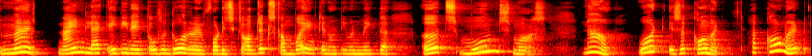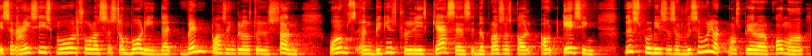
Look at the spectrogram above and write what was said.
Imagine 9,89,246 objects combined cannot even make the Earth's moon's mass. Now, what is a comet? A comet is an icy small solar system body that, when passing close to the sun, warms and begins to release gases in the process called outgassing. This produces a visible atmosphere or coma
